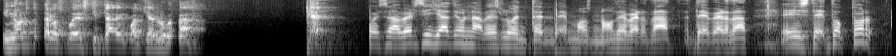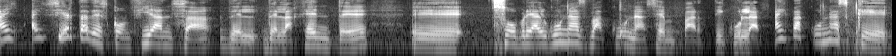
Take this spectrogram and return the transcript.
y no te los puedes quitar en cualquier lugar. Pues a ver si ya de una vez lo entendemos, ¿no? De verdad, de verdad. Este, doctor, hay, hay cierta desconfianza de la gente eh, sobre algunas vacunas en particular. Hay vacunas que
